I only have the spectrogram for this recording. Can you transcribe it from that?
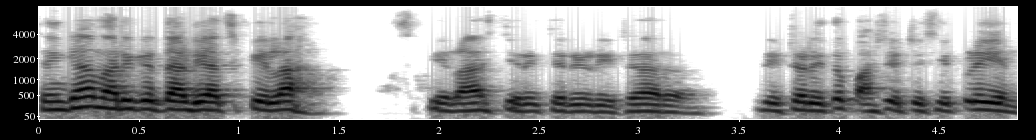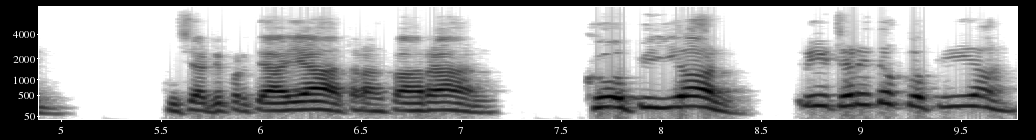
Sehingga mari kita lihat sekilas sekilas ciri-ciri leader. Leader itu pasti disiplin, bisa dipercaya, transparan, go beyond. Leader itu go beyond.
